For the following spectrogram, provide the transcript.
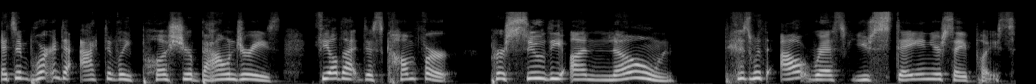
It's important to actively push your boundaries, feel that discomfort, pursue the unknown, because without risk, you stay in your safe place.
